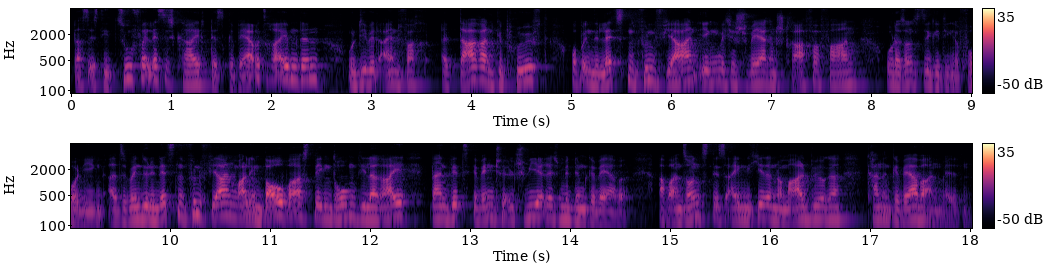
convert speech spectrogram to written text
das ist die Zuverlässigkeit des Gewerbetreibenden und die wird einfach äh, daran geprüft, ob in den letzten fünf Jahren irgendwelche schweren Strafverfahren oder sonstige Dinge vorliegen. Also wenn du in den letzten fünf Jahren mal im Bau warst wegen Drogendealerei, dann wird es eventuell schwierig mit dem Gewerbe. Aber ansonsten ist eigentlich jeder Normalbürger kann ein Gewerbe anmelden.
